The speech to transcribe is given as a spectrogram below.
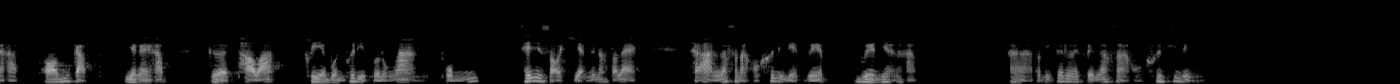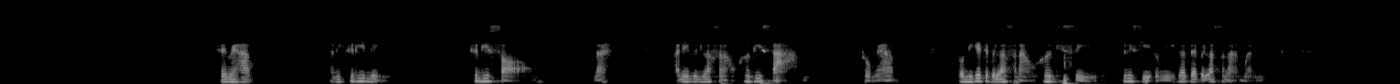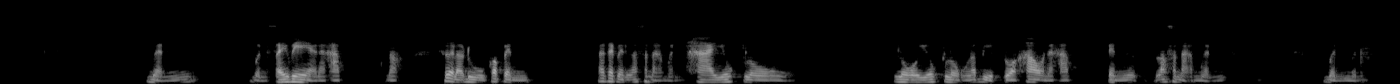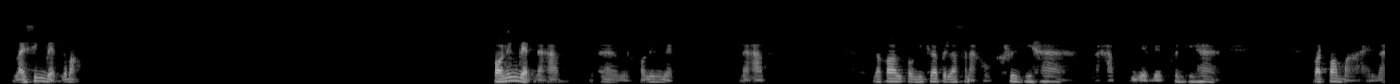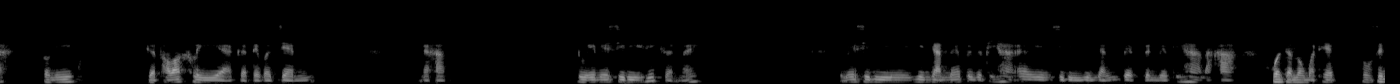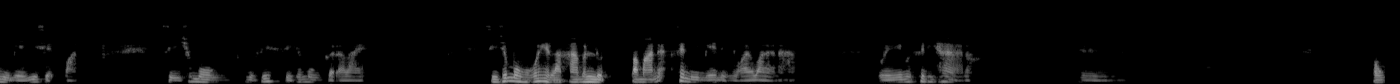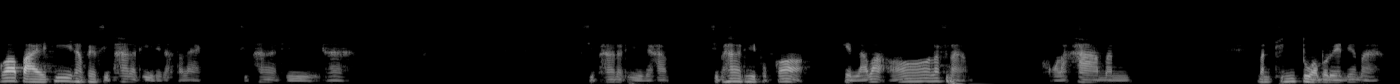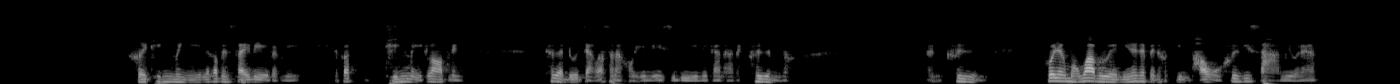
นะครับ พร้อมกับยังไงครับ เกิดภาวะเคลียร์บนพื่อดิดตัวลงล่าง ผมใช้ดินสอเขียนด้วยนะตอนแรก ถ้าอ่านลักษณะของขึ้นอิเลดเวฟเวนเนี้ยนะครับ อ่าตอนนี้ก็เลยเป็นลักษณะของขึ้นที่หนึ่งใช่ไหมครับ อันนี้ขึ้นที่หนึ่งขึ้นที่สองนะ อันนี้เป็นลักษณะของขึ้นที่สามถูกไหมครับตรงนี้ก็จะเป็นลักษณะของขึ้นที่สี่ขึ้นที่สี่ตรงนี้ก็จะเป็นลักษณะเหมือน เหมือนเหมือนไซเวย์นะครับเนาะถ้าเราดูก็เป็นน่าจะเป็นลักษณะเหมือนไฮยกลง โลยกลงแล้วบีบตัวเข้านะครับ เป็นลักษณะเหมือน เหมือนเหมือนไลซิ่งเบดหรือเปล่า falling bed นะครับ เออเหมือน falling bed นะครับ แล้วก็ตรงนี้ก็เป็นลักษณะของคลื่นที่ห้านะครับเหยียดเว็บคลื่นที่ห้าวัดเป้าหมายนะ ตัวนี้เกิดภาวะเคลียร์ เกิดเดเวอร์เจนนะครับ ดู MACD ที่เกิดไหม MACD ยืนยันไหมเป็นเว็บที่ห้าเออ MACD ยืนยันเป็นเป็นเว็บที่ห้าราคา ควรจะลงมาเทสตรงเส้น EMA 21วันสี่ชั่วโมงดูซิสี่ชั่วโมงเกิดอะไรสี่ชั่วโมงผมก็เห็นราคามันหลุดประมาณเนี้ยเส้น EMA หนึ่งร้อยวันนะครับวันนี้มันขึ้นที่ห้าเนาะผมก็ไปที่ทำเฟรมสิบห้านาทีเลยนะตอนแรกสิบห้านาทีอ่าสิบห้านาทีนะครับสิบห้านาทีผมก็เห็นแล้วว่าอ๋อลักษณะของราคามัน มันทิ้งตัวบริเวณเนี้ยมา เคยทิ้งมาอย่างนี้ แล้วก็เป็นไซด์เวย์แบบนี้ แล้วก็ทิ้งมาอีกรอบหนึ่งถ้าเกิดดูจากลักษณะของ MACD ในการอ่านคลื่นเนาะอ่านคลื่น ก็ยังมองว่าบริเวณนี้น่าจะเป็นอิมเพลของคลื่นที่สามอยู่นะครับ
